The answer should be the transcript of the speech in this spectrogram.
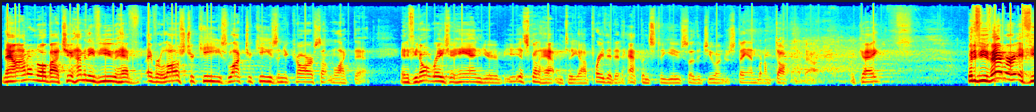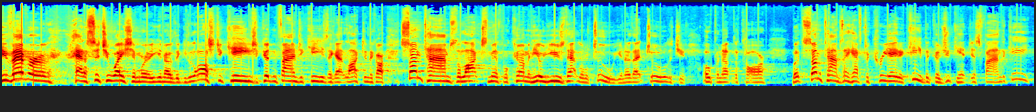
Now, I don't know about you. How many of you have ever lost your keys, locked your keys in your car, or something like that? And if you don't raise your hand, it's going to happen to you. I pray that it happens to you so that you understand what I'm talking about. Okay? But if you've ever, if you've ever had a situation where you know you lost your keys, you couldn't find your keys, they got locked in the car. Sometimes the locksmith will come and he'll use that little tool, you know, that tool that you open up the car. But sometimes they have to create a key because you can't just find the key.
